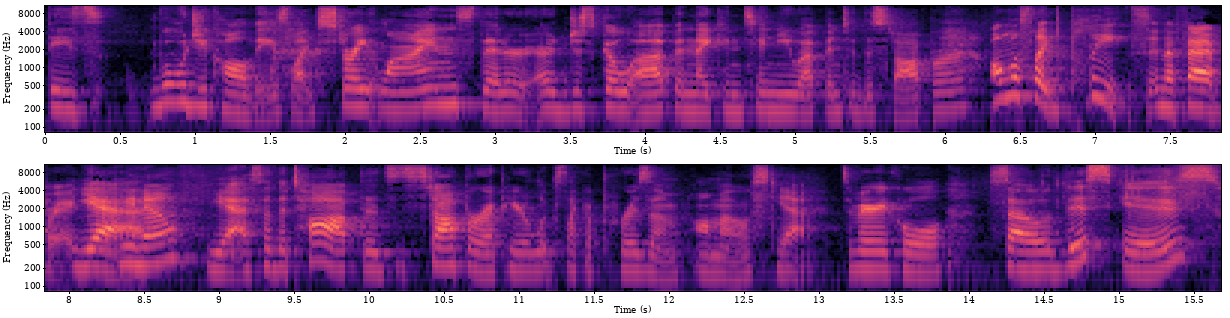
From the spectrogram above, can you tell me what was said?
these, what would you call these? Like straight lines that are, are just go up and they continue up into the stopper. Almost like pleats in a fabric. Yeah. You know? Yeah. So the top, the stopper up here looks like a prism almost. Yeah. It's very cool. So this is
